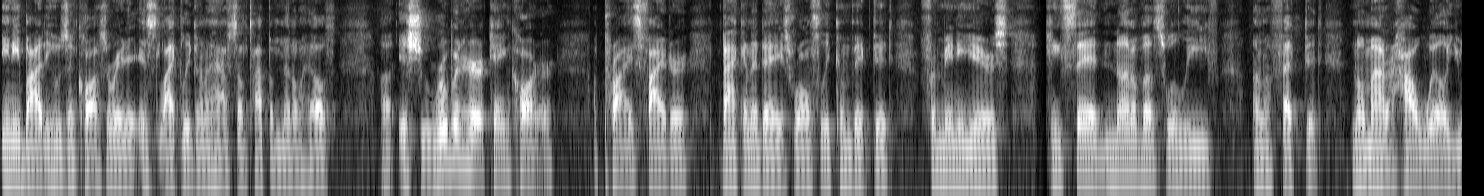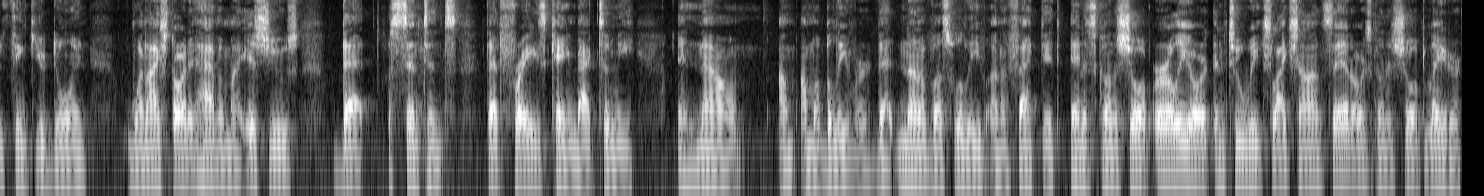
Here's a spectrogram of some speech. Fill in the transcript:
anybody who's incarcerated is likely going to have some type of mental health uh, issue. Rubin Hurricane Carter a prize fighter back in the days, wrongfully convicted for many years. He said, None of us will leave unaffected, no matter how well you think you're doing. When I started having my issues, that sentence, that phrase came back to me. And now I'm, I'm a believer that none of us will leave unaffected. And it's going to show up early or in two weeks, like Sean said, or it's going to show up later,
